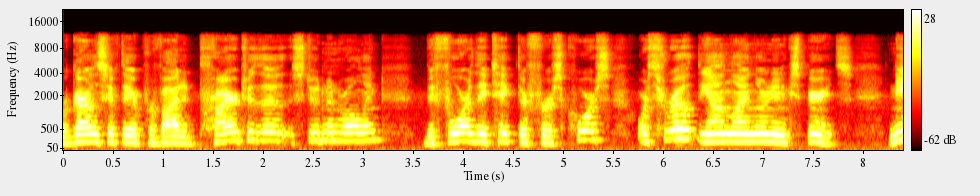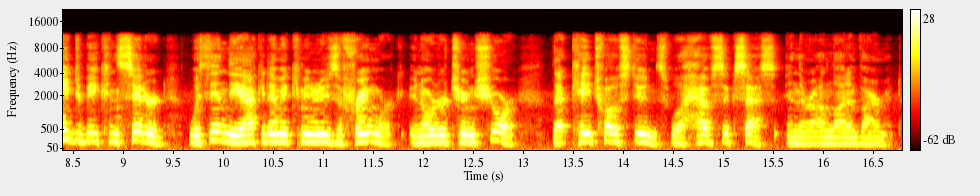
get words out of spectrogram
regardless if they are provided prior to the student enrolling, before they take their first course, or throughout the online learning experience, need to be considered within the academic communities of framework in order to ensure that K 12 students will have success in their online environment.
